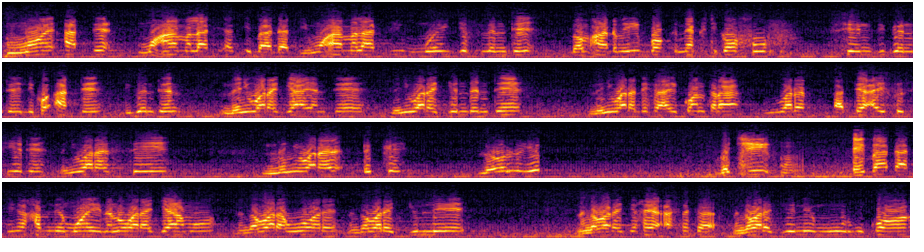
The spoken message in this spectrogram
mooy atte muamalaat yi ak ibaadaat yi muamalaat yi mooy jëflante doomu aadama yi bokk nekk ci kaw suuf seen diggante di ko atte diggante nañu war a jaayante nañu war a jëndante nañu war a defee ay contrat nañu war a atte ay société nañu war a see nañu war a dëkke loolu yépp ba ci ibaadaat yi nga xam ne mooy na nga war a jaamoo na nga war a woore na nga war a jullee na nga war a joxe asaka na nga war a génne muur mu koor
